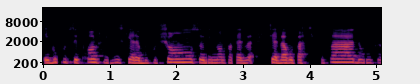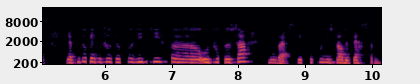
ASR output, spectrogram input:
et beaucoup de ses profs lui disent qu'elle a beaucoup de chance, lui demandent quand elle va, si elle va repartir ou pas. Donc, il y a plutôt quelque chose de positif euh, autour de ça. Mais voilà, c'est beaucoup une histoire de personnes.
